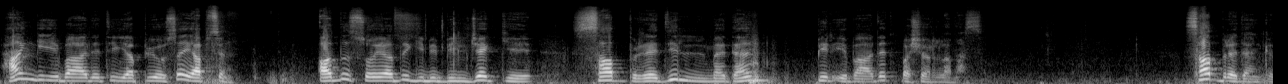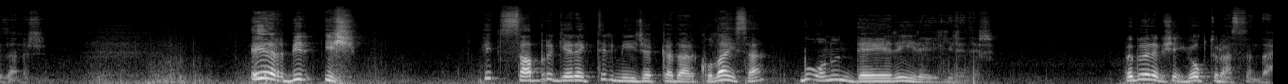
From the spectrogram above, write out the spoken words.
hangi ibadeti yapıyorsa yapsın. Adı soyadı gibi bilecek ki sabredilmeden bir ibadet başarılamaz. Sabreden kazanır. Eğer bir iş hiç sabrı gerektirmeyecek kadar kolaysa bu onun değeriyle ilgilidir. Ve böyle bir şey yoktur aslında.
